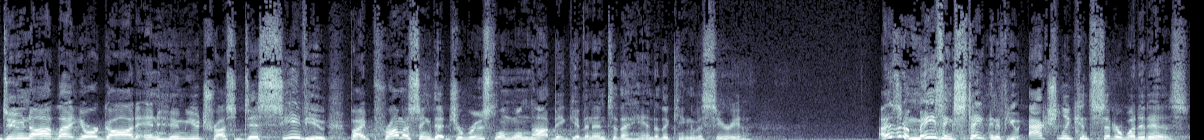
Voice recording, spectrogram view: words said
Do not let your God, in whom you trust, deceive you by promising that Jerusalem will not be given into the hand of the king of Assyria. That's an amazing statement if you actually consider what it is.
